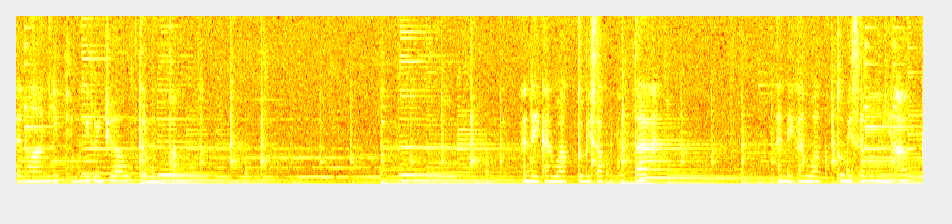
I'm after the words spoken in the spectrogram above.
dan langit yang begitu jauh terbentang. Andaikan waktu bisa aku putar, andaikan waktu bisa memihak,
